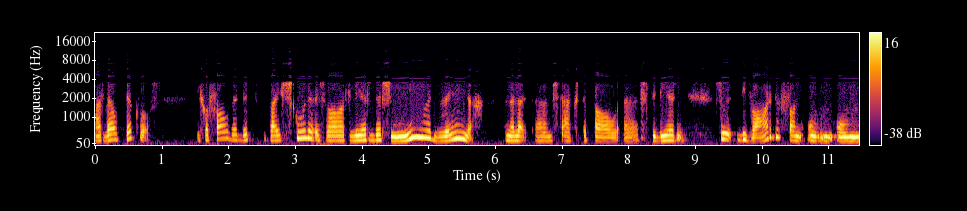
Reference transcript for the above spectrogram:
maar wel dikwels. Die geval dat dit by skole is waar leerders nie noodwendig in hulle um, sterkste taal uh, studeer nie. So die waarde van om om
